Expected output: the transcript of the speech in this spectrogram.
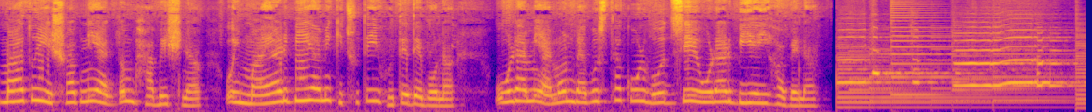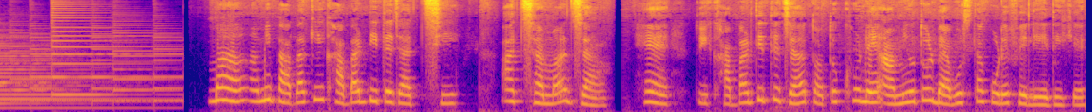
মা তুই এসব নিয়ে একদম ভাবিস না। ওই মায়ার বিয়ে আমি কিছুতেই হতে দেব না। ওর আমি এমন ব্যবস্থা করব যে ওর আর বিয়েই হবে না। মা, আমি বাবাকে খাবার দিতে যাচ্ছি। আচ্ছা মা, যা। হ্যাঁ তুই খাবার দিতে যা, ততক্ষণে আমিও তোর ব্যবস্থা করে ফেলি এদিকে।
